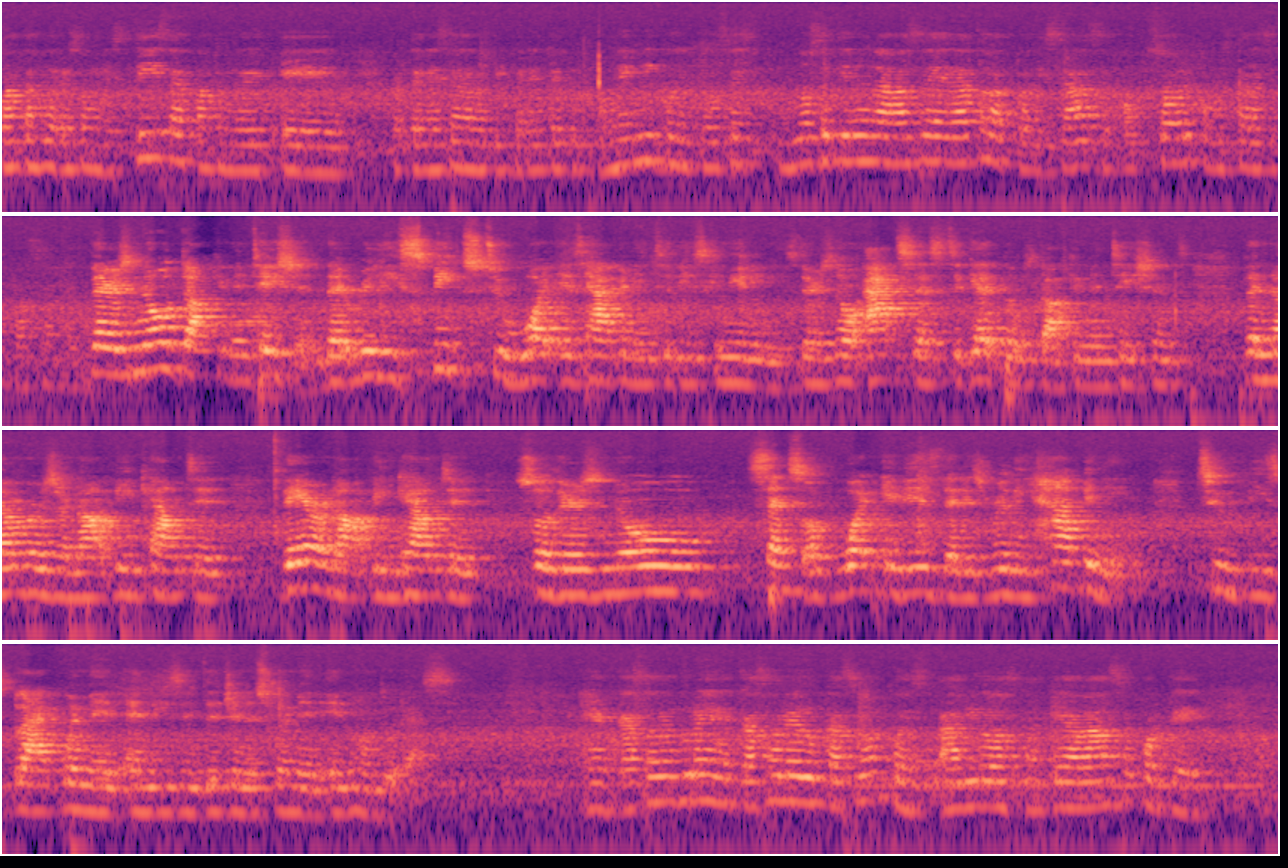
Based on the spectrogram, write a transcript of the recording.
cuántas mujeres son mestizas, cuántas mujeres eh, pertenecen a los diferentes grupos étnicos, entonces no se tiene una base de datos actualizada sobre cómo está la situación. There's no documentation that really speaks to what is happening to these communities. There's no access to get those documentations. The numbers are not being counted. They are not being counted. So there's no sense of what it is that is really happening to these black women and these indigenous women in Honduras. En el caso de Honduras, en el caso de la educación, pues ha habido bastante avance porque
